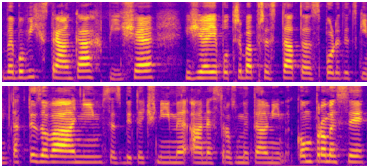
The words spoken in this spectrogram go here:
webových stránkách píše, že je potřeba přestat s politickým taktizováním, se zbytečnými a nesrozumitelnými kompromisy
